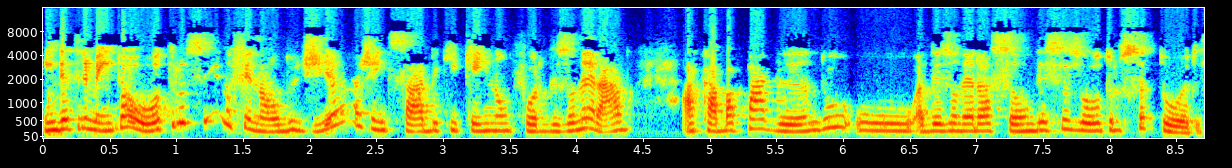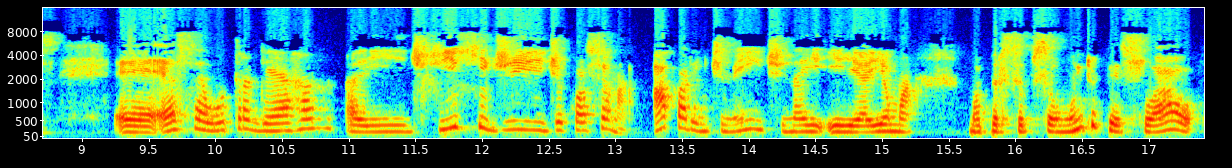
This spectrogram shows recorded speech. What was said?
em detrimento a outros, e no final do dia, a gente sabe que quem não for desonerado acaba pagando o, a desoneração desses outros setores. É, essa é outra guerra aí difícil de, de equacionar. Aparentemente, né, e, e aí é uma, uma percepção muito pessoal,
